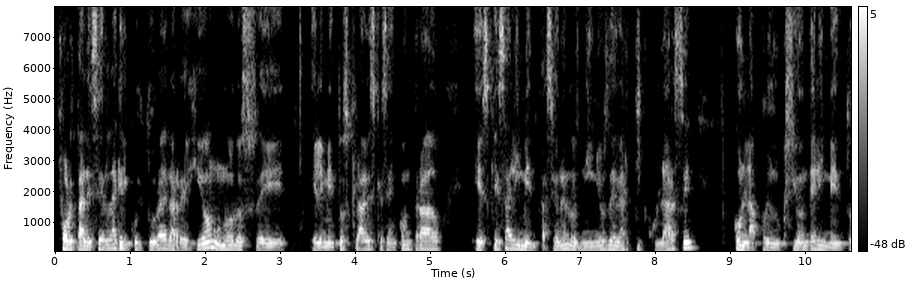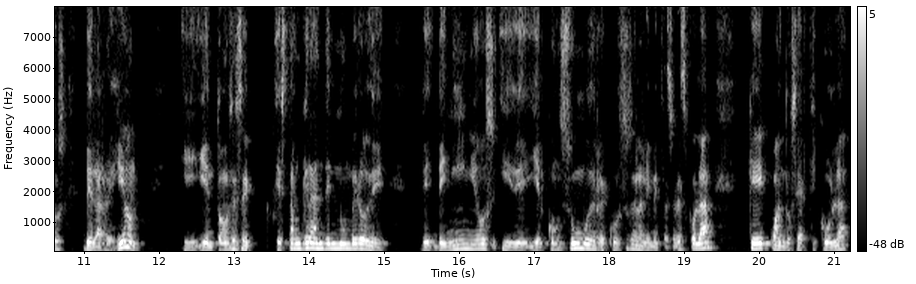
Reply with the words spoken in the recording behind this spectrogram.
fortalecer la agricultura de la región. Uno de los eh, elementos claves que se ha encontrado es que esa alimentación en los niños debe articularse con la producción de alimentos de la región. Y, entonces es tan grande el número de, de, niños y, de, y el consumo de recursos en la alimentación escolar que cuando se articula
